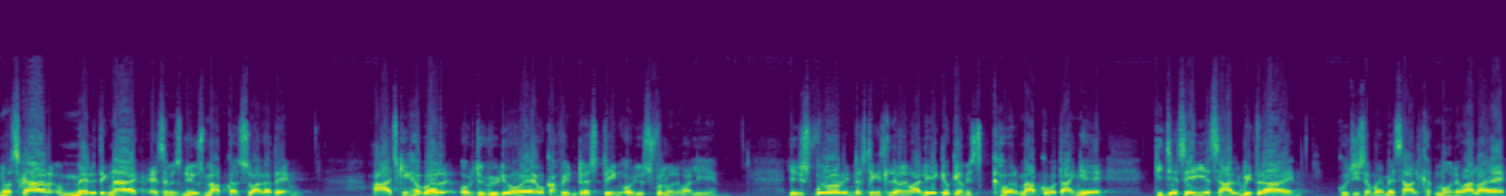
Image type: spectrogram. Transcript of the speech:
नमस्कार, मैं Hritik Nayak S M S news में आपका स्वागत है। आज की खबर और जो वीडियो है, वो काफ़ी इंटरेस्टिंग और यूज़फुल होने वाली है। ये यूज़फुल और इंटरेस्टिंग इसलिए होने वाली है क्योंकि हम इस खबर में आपको बताएँगे कि जैसे ही ये साल बीत रहा है, कुछ ही समय में साल खत्म होने वाला है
